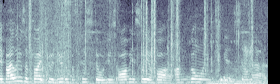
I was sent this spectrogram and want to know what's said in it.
If I lose a fight to a dude with a pistol who's obviously a bot, I'm going to get so mad.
